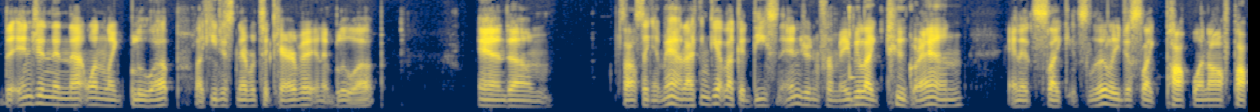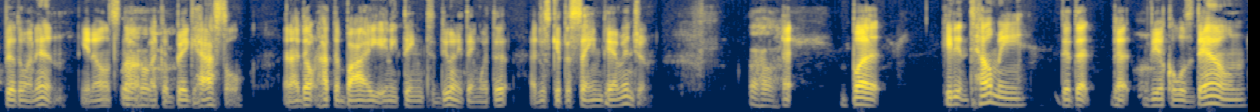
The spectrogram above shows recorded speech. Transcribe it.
the engine in that one like blew up. Like he just never took care of it and it blew up. And um so I was thinking, man, I can get like a decent engine for maybe like two grand and it's like it's literally just like pop one off, pop the other one in. You know, it's not Uh-huh. like a big hassle. And I don't have to buy anything to do anything with it. I just get the same damn engine. Uh-huh. But he didn't tell me that that, that vehicle was down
